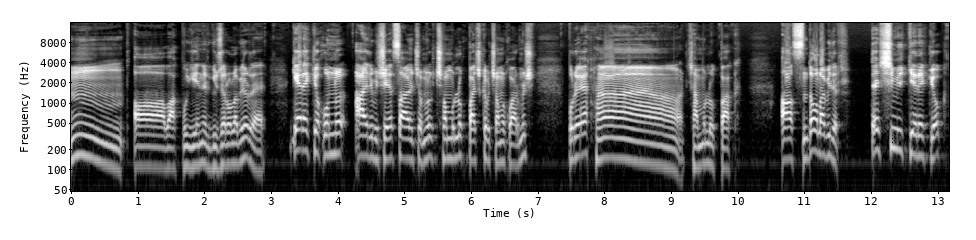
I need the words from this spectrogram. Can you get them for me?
Hmm. Aa bak bu yenir güzel olabilir de. Gerek yok onu ayrı bir şeye sağ ön çamurluk. Çamurluk başka bir çamurluk varmış. Buraya ha çamurluk bak. Aslında olabilir. De şimdilik gerek yok.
